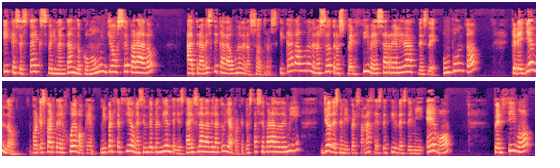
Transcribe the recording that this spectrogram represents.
y que se está experimentando como un yo separado a través de cada uno de nosotros. Y cada uno de nosotros percibe esa realidad desde un punto, creyendo, porque es parte del juego, que mi percepción es independiente y está aislada de la tuya porque tú estás separado de mí, yo desde mi personaje, es decir, desde mi ego, percibo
